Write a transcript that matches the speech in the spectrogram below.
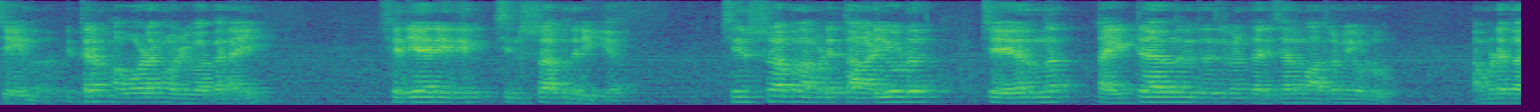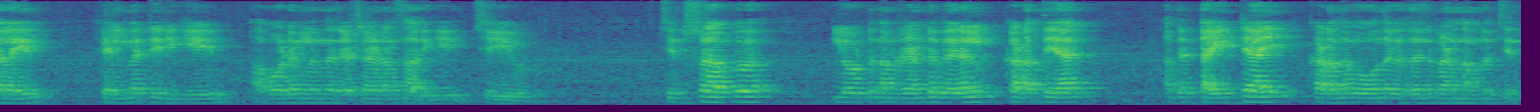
ചെയ്യുന്നത്. ഇത്തരം അപകടങ്ങൾ ഒഴിവാക്കാനായി ശരിയായ രീതിയിൽ ചിൻ ധരിക്കുക. ചിൻ നമ്മുടെ താടിയോട് ചേർന്ന് ടൈറ്റ് ആകുന്ന വിധത്തിൽ വേണ്ടി ധരിച്ചാൽ മാത്രമേ ഉള്ളൂ. നമ്മുടെ തലയിൽ ഹെൽമെറ്റ് ഇരിക്കുകയും അപകടങ്ങളിൽ നിന്ന് രക്ഷപ്പെടാൻ സാധിക്കുകയും ചെയ്യുള്ളൂ ചിൻ സ്ട്രാപ്പിലോട്ട് നമ്മൾ രണ്ട് വിരൽ കടത്തിയാൽ അത് ടൈറ്റായി കടന്നു പോകുന്ന വിധത്തിൽ വേണം നമ്മൾ ചിൻ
